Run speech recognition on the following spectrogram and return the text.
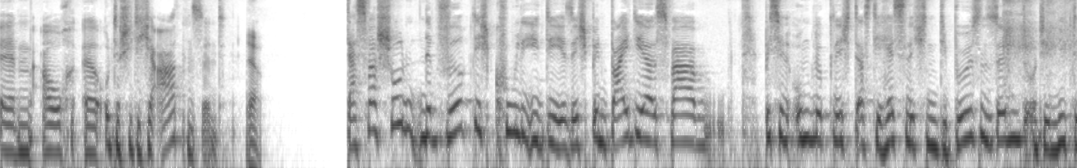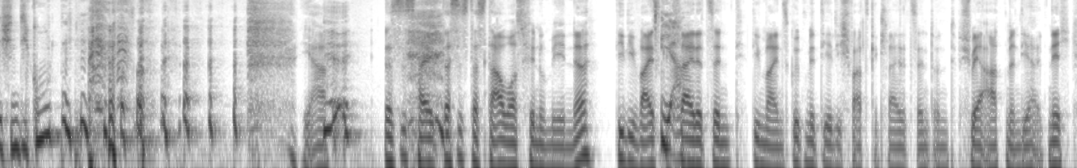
ähm, auch äh, unterschiedliche Arten sind. Ja. Das war schon eine wirklich coole Idee. Also ich bin bei dir, es war ein bisschen unglücklich, dass die Hässlichen die Bösen sind und die Niedlichen die Guten. ja, das ist halt, das ist das Star Wars Phänomen, ne? Die, die weiß gekleidet ja. sind, die meinen es gut mit dir, die schwarz gekleidet sind und schwer atmen die halt nicht.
